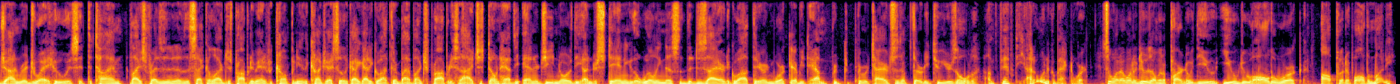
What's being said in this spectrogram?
John Ridgway, who was at the time vice president of the second largest property management company in the country. I said, look, I got to go out there and buy a bunch of properties. And I just don't have the energy nor the understanding, the willingness, or the desire to go out there and work every day. I'm retired since I'm 32 years old. I'm 50. I don't want to go back to work. So what I want to do is I want to partner with you. You do all the work. I'll put up all the money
